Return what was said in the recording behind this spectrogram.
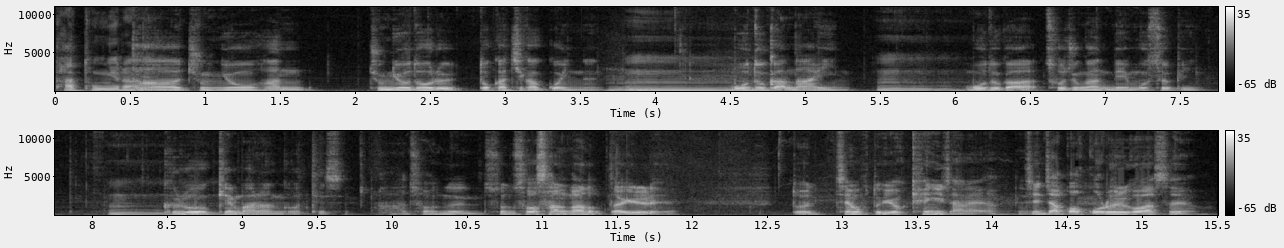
다 동일한. 다 중요한 중요도를 똑같이 갖고 있는 음. 음. 모두가 나인 음. 모두가 소중한 내 모습인 음. 그렇게 말하는 것 같았어요. 아 저는 순서 상관없다길래 또 제목도 역행이잖아요. 네. 진짜 거꾸로 읽어왔어요.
